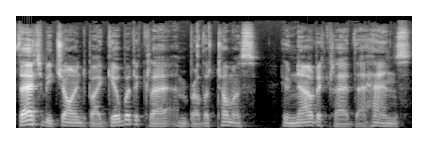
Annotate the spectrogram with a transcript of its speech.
there to be joined by Gilbert de Clare and brother Thomas, who now declared their hands.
